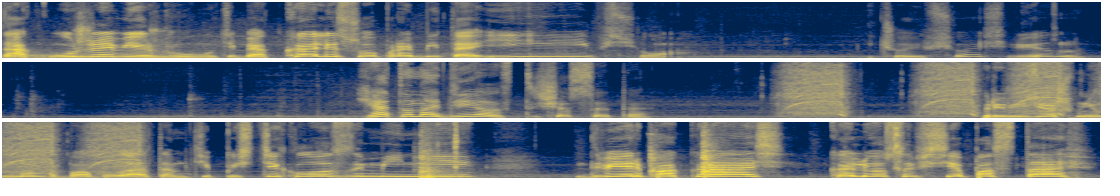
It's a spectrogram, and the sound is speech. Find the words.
Так, уже вижу, у тебя колесо пробито, и все. И что, и все? Серьезно? Я-то надеялась, ты сейчас это... Привезешь мне много бабла, там, типа, стекло замени, дверь покрась, колеса все поставь.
